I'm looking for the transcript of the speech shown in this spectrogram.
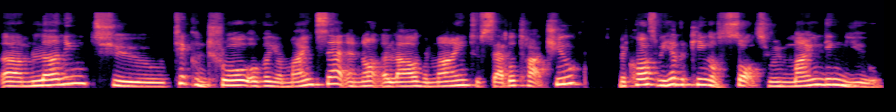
um, learning to take control over your mindset and not allow the mind to sabotage you because we have the king of swords reminding you.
